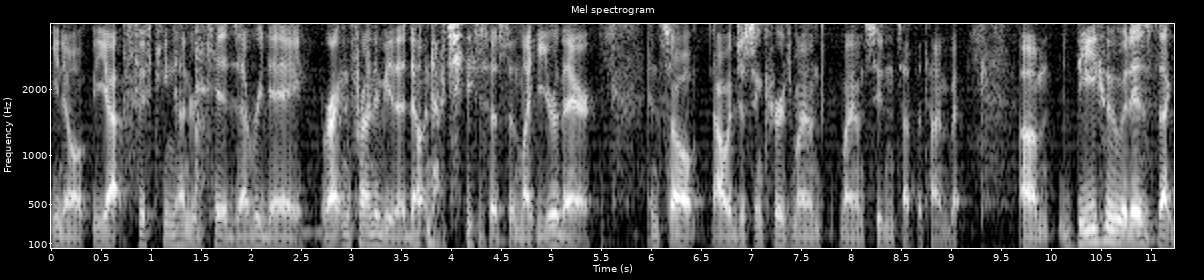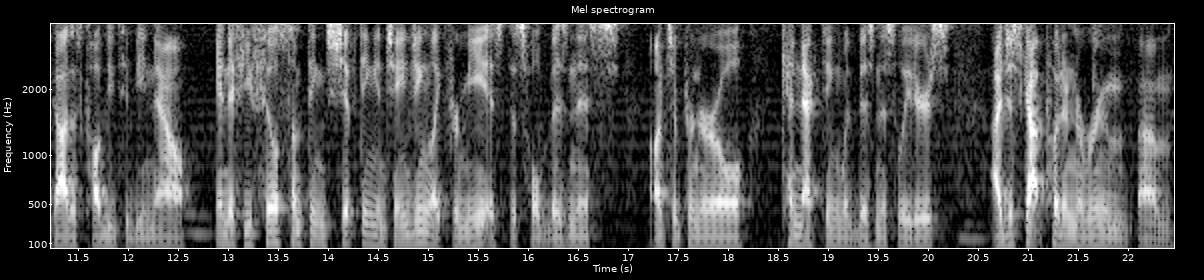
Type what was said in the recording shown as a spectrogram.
You know, you got 1,500 kids every day right in front of you that don't know Jesus, and like you're there. And so I would just encourage my own my own students at the time, but um, be who it is that God has called you to be now. And if you feel something shifting and changing, like for me, it's this whole business, entrepreneurial, connecting with business leaders. I just got put in a room um,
